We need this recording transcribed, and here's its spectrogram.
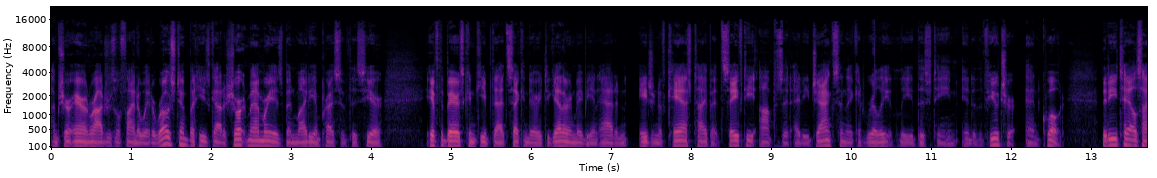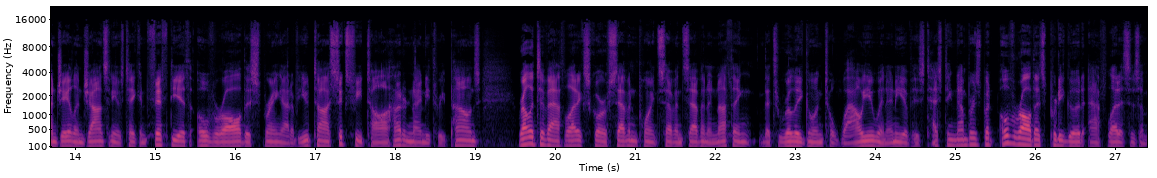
I'm sure Aaron Rodgers will find a way to roast him, but he's got a short memory, has been mighty impressive this year. If the Bears can keep that secondary together and maybe an add an agent of chaos type at safety opposite Eddie Jackson, they could really lead this team into the future. End quote. The details on Jaylon Johnson. He was taken 50th overall this spring out of Utah, six feet tall, 193 pounds, relative athletic score of 7.77, and nothing that's really going to wow you in any of his testing numbers. But overall, that's pretty good athleticism.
